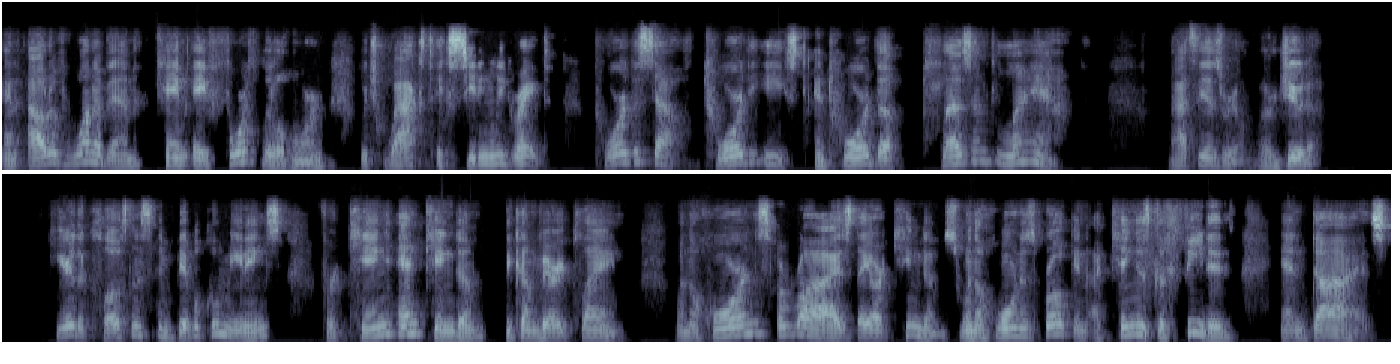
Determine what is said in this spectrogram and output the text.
And out of one of them came a fourth little horn, which waxed exceedingly great, toward the south, toward the east, and toward the pleasant land. That's Israel or Judah. Here, the closeness and biblical meanings for king and kingdom become very plain. When the horns arise, they are kingdoms. When the horn is broken, a king is defeated and dies.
